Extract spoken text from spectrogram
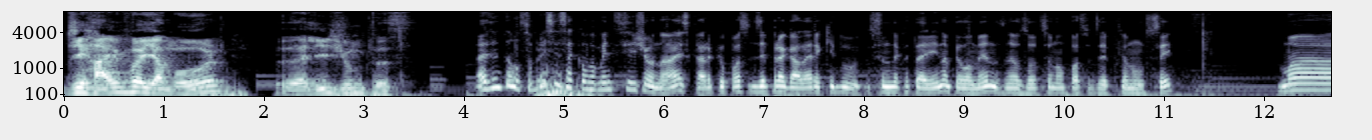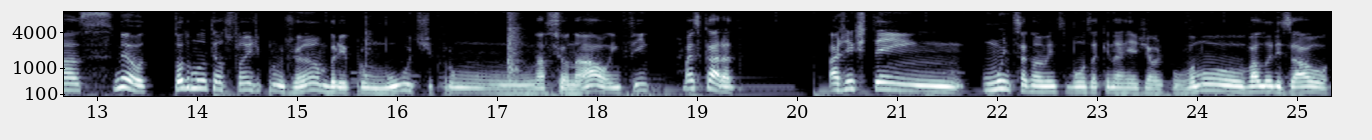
De raiva e amor ali juntos. Mas então, sobre esses acampamentos regionais, cara, o que eu posso dizer pra galera aqui do, de Santa Catarina, pelo menos, né? Os outros eu não posso dizer porque eu não sei. Mas, meu, todo mundo tem o sonho de ir pra um jambre, pra um multi, pra um nacional, enfim. Mas, cara, a gente tem muitos acampamentos bons aqui na região. Tipo, vamos valorizar o.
